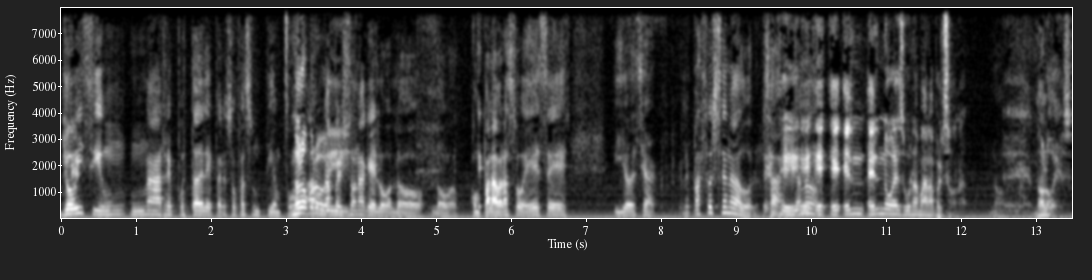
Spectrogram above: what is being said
Yo Eh. vi sí un- una respuesta de él, pero eso fue hace un tiempo. No, no, a pero una y- persona que lo, lo, lo con palabras ese y yo decía, ¿qué le pasó al senador? O sea, eh, no- eh, eh, él, él no es una mala persona. no. No lo es.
